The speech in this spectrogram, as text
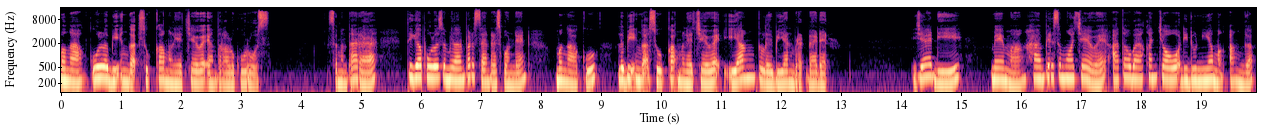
mengaku lebih enggak suka melihat cewek yang terlalu kurus. Sementara, 39% responden mengaku lebih enggak suka melihat cewek yang kelebihan berat badan. Jadi, memang hampir semua cewek atau bahkan cowok di dunia menganggap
